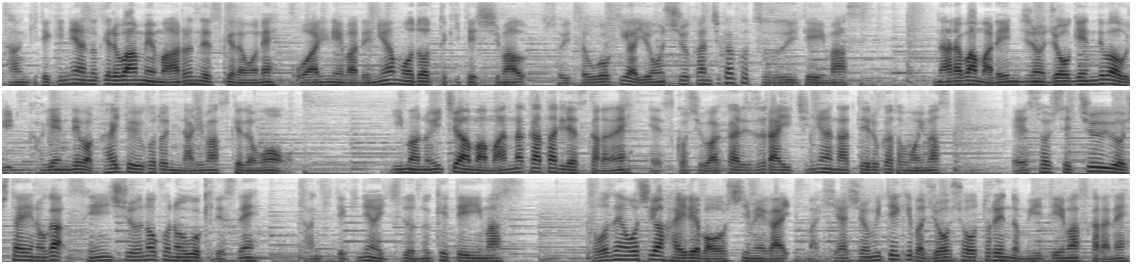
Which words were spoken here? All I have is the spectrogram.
短期的には抜ける場面もあるんですけどもね、終値までには戻ってきてしまう、そういった動きが4週間近く続いています。ならばまレンジの上限では売り、下限では買いということになりますけども、今の位置はま真ん中あたりですからね、え少し分かりづらい位置にはなっているかと思います。えそして注意をしたいのが先週のこの動きですね。短期的には一度抜けています。当然押しが入れば押し目買い、まあ、冷やしを見ていけば上昇トレンド見えていますからね、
